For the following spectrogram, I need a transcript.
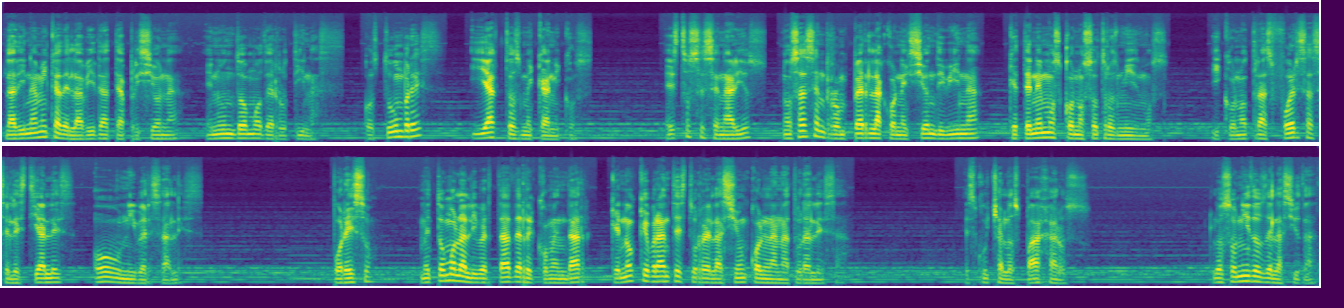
la dinámica de la vida te aprisiona en un domo de rutinas, costumbres y actos mecánicos. Estos escenarios nos hacen romper la conexión divina que tenemos con nosotros mismos y con otras fuerzas celestiales o universales. Por eso, me tomo la libertad de recomendar que no quebrantes tu relación con la naturaleza. Escucha los pájaros, los sonidos de la ciudad,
